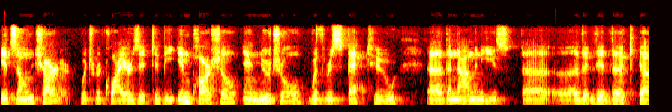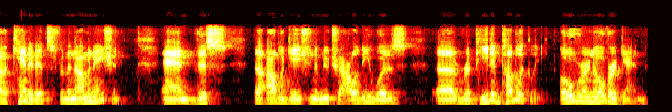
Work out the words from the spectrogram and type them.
its own charter, which requires it to be impartial and neutral with respect to uh, the nominees, uh, uh the, the, the uh, candidates for the nomination. And this uh, obligation of neutrality was uh, repeated publicly over and over again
